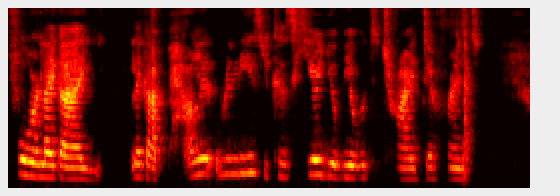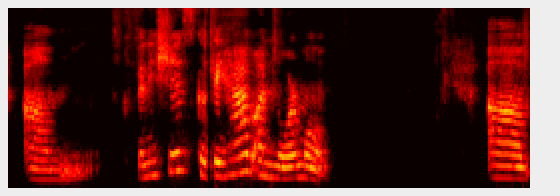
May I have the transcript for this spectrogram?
for like a like a palette release because here you'll be able to try different um, finishes because they have a normal. Um,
